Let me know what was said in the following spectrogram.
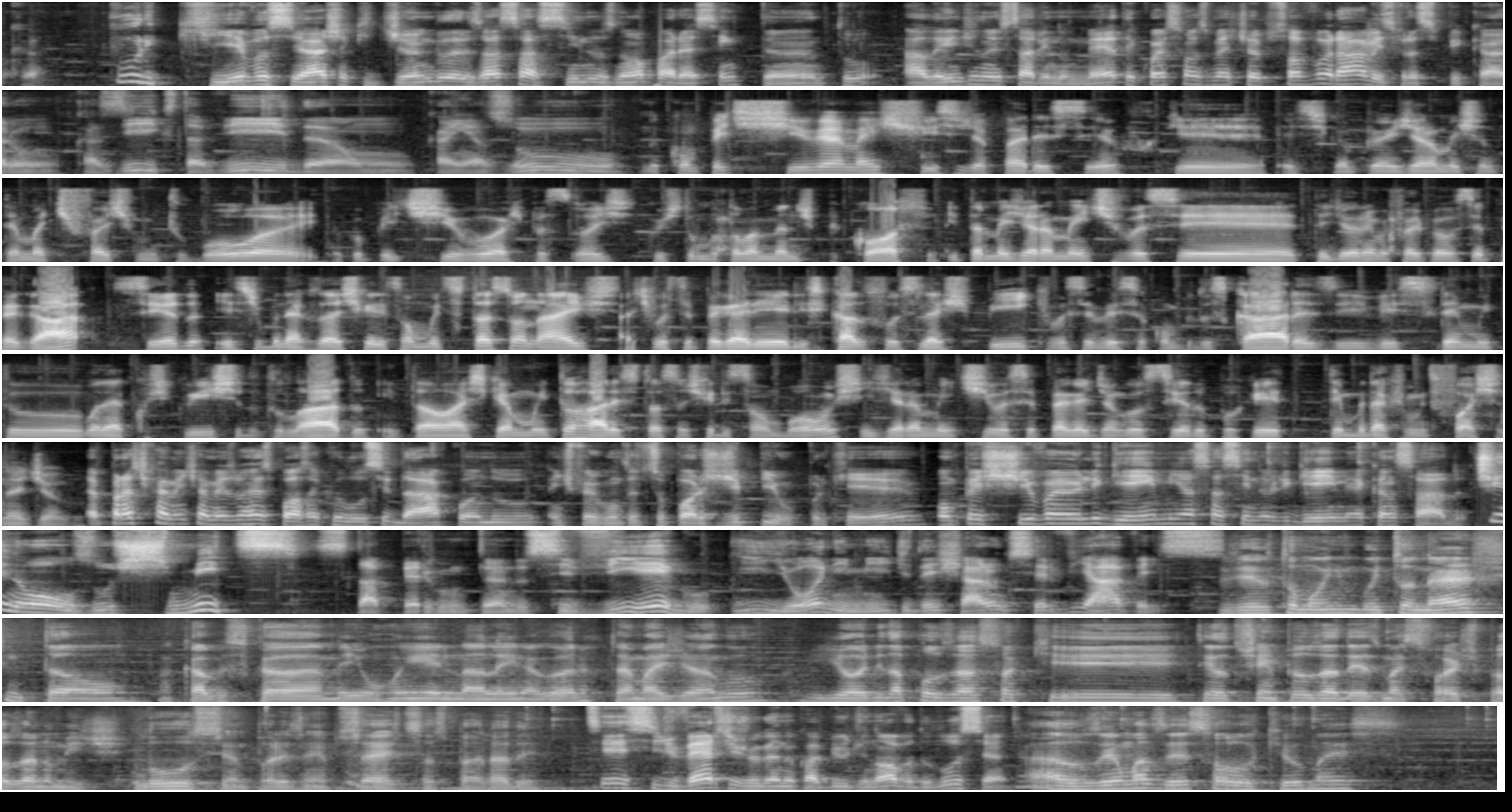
Carioca. Por que você acha que junglers assassinos não aparecem tanto, além de não estarem no meta, e quais são os matchups favoráveis para se picar um Kha'Zix da vida, um Caim Azul? No competitivo é mais difícil de aparecer, porque esses campeões geralmente não tem uma teamfight muito boa, e no competitivo as pessoas costumam tomar menos pick-off, e também geralmente você tem de mais pra você pegar cedo, e esses bonecos eu acho que eles são muito situacionais, acho que você pegaria eles caso fosse last pick, você vê se a combo dos caras, e ver se tem muito boneco squish do outro lado. Então acho que é muito raro as situações que eles são bons. E geralmente você pega jungle cedo porque tem bonecos muito fortes na jungle. É praticamente a mesma resposta que o Lucy dá quando a gente pergunta de suporte de peel. Porque competitivo é early game e assassino early game é cansado. Tinoz, o Schmitz está perguntando se Viego e Ione mid deixaram de ser viáveis. Viego tomou muito nerf, então acaba de ficar meio ruim ele na lane agora. Então é mais jungle. Ione dá pra usar, só que tem outro champions ADs mais forte pra usar no mid. Lucian, por exemplo, Seth, essas paradas aí. Você se diverte jogando com a build nova do Lucian? Ah, usei umas vezes solo kill, mas...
